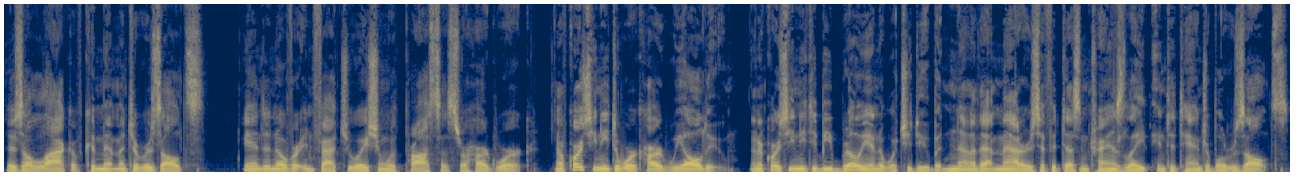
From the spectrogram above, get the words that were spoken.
there's a lack of commitment to results and an over infatuation with process or hard work. Now, of course, you need to work hard. We all do. And of course, you need to be brilliant at what you do, but none of that matters if it doesn't translate into tangible results.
